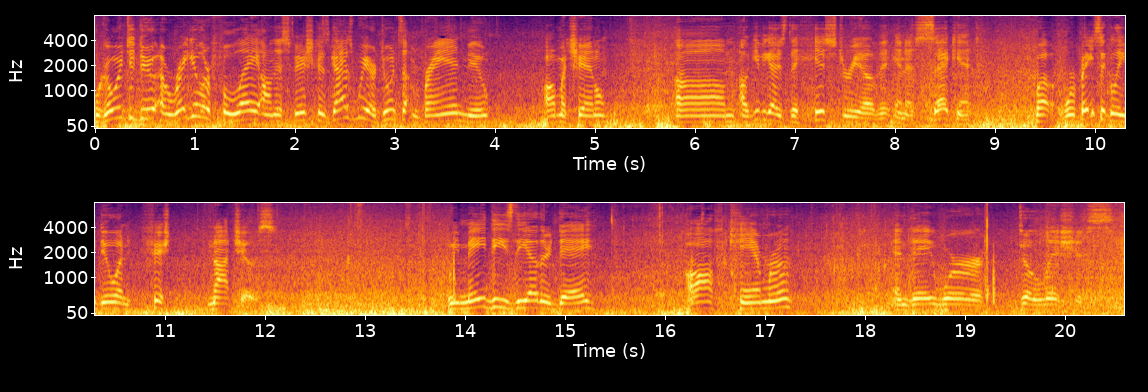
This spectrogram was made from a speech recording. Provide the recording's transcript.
We're going to do a regular fillet on this fish because guys, we are doing something brand new on my channel. Um, I'll give you guys the history of it in a second, but we're basically doing fish nachos. We made these the other day off camera and they were delicious.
